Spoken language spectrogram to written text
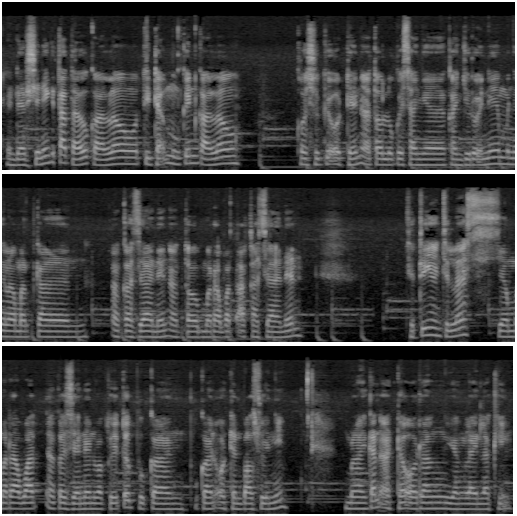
dan dari sini kita tahu kalau tidak mungkin kalau Kosuke Oden atau lukisannya Kanjuro ini menyelamatkan Akazanen atau merawat Akazanen. Jadi yang jelas yang merawat Akazanen waktu itu bukan bukan Oden palsu ini, melainkan ada orang yang lain lagi.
